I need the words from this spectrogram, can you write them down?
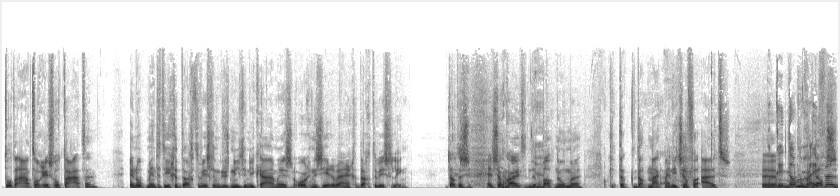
tot een aantal resultaten. En op het moment dat die gedachtenwisseling dus niet in die Kamer is... dan organiseren wij een gedachtenwisseling. Dat is, en zo kan je het een debat noemen. Dat, dat maakt mij niet zoveel uit. Oké, okay, dan uh, nog even.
